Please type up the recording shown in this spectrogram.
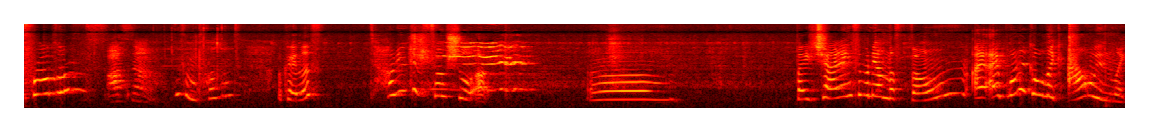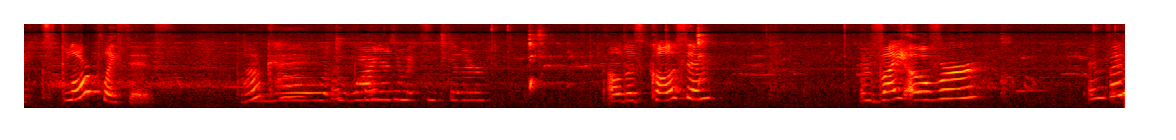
problems? Awesome. Even problems? Okay, let's. How do you get social up? Um, by chatting somebody on the phone. I I want to go like out and like explore places. But okay. No, the okay. wires are mixing together. I'll just call us in. Invite over. Invite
